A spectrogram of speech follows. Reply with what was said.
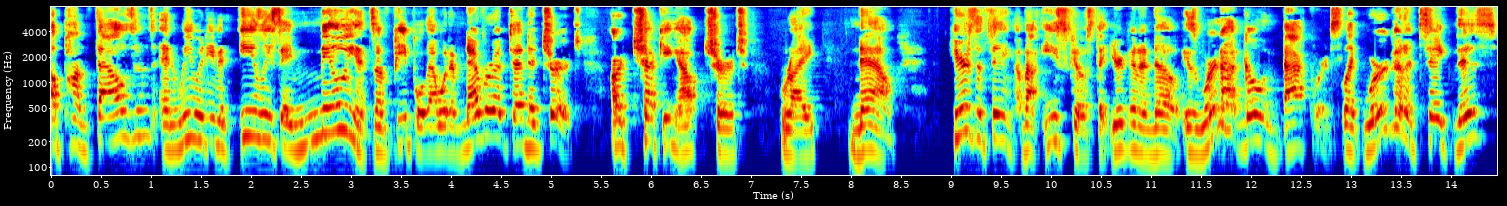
upon thousands, and we would even easily say millions of people that would have never attended church are checking out church right now. Here's the thing about East Coast that you're going to know is we're not going backwards. Like we're going to take this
